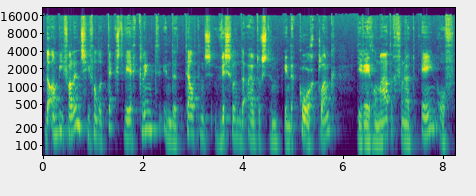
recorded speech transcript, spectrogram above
De ambivalentie van de tekst weerklinkt in de telkens wisselende uitersten in de koorklank, die regelmatig vanuit één of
